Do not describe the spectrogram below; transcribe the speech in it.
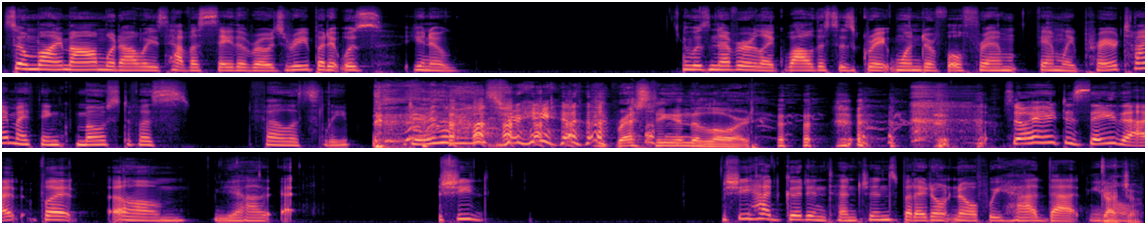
so my mom would always have us say the rosary, but it was you know it was never like wow this is great wonderful fam- family prayer time. I think most of us fell asleep during the rosary. Resting in the Lord. so I hate to say that, but um, yeah, she she had good intentions, but I don't know if we had that. You gotcha. know,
